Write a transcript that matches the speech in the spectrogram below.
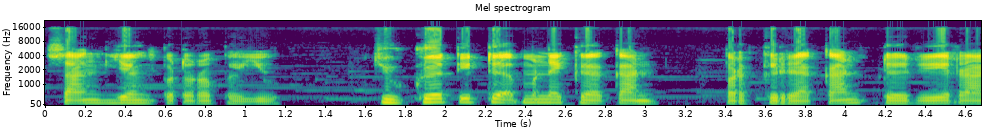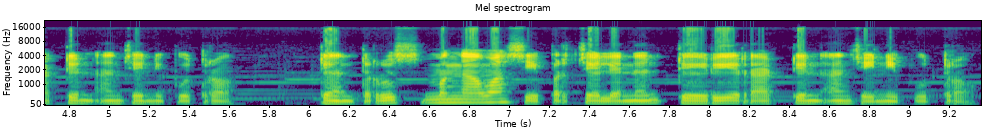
Sang Hyang Bathara Bayu juga tidak menegakkan pergerakan dari Raden Anjani Putro dan terus mengawasi perjalanan dari Raden Anjani Putro.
